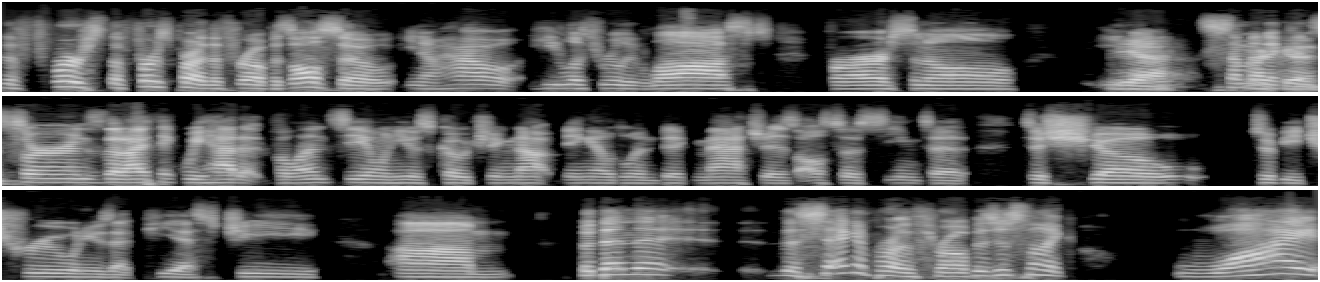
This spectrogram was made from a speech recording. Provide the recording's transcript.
the first the first part of the throw up is also you know how he looked really lost for Arsenal. You yeah, know, some of the good. concerns that I think we had at Valencia when he was coaching, not being able to win big matches, also seemed to to show to be true when he was at PSG. Um, but then the the second part of the throw up is just like, why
